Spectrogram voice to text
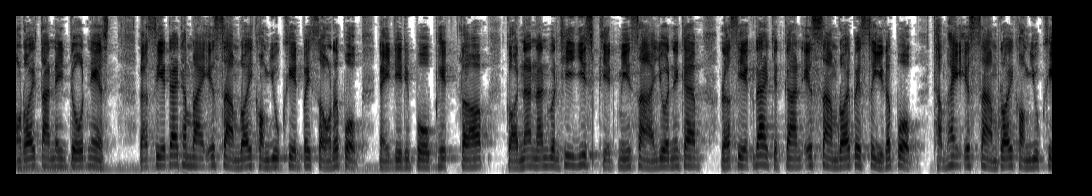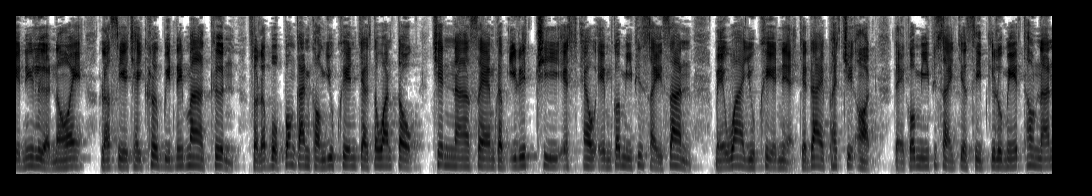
200 ตันในโดเนส รัสเซียได้ทำลาย S-300 ของยูเครนไป 2 ระบบในเดนิโปเพตรอฟก่อนหน้านั้นวันที่ 27เมษายนนะครับรัสเซียได้จัดการ S-300 ไป 4 ระบบทำให้ S-300 ของยูเครนนี่เหลือน้อยรัสเซียใช้เครื่องบินได้มากขึ้น ส่วนระบบป้องกันของยูเครนจากตะวันตก เช่นนาแซมกับอิริที SLM ก็มีพิสัยสั้น แม้ว่ายูเครนเนี่ยจะได้พัชชิออตแต่ก็มีพิสัย 70 กิโลเมตรเท่านั้น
